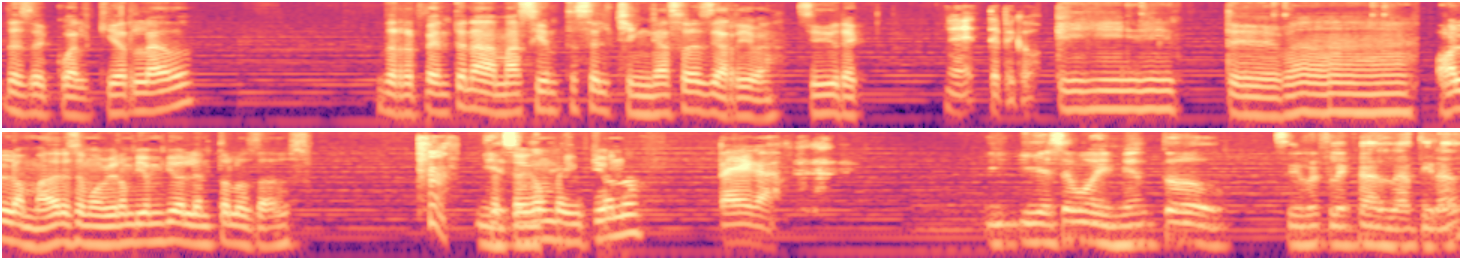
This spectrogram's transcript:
desde cualquier lado. De repente nada más sientes el chingazo desde arriba, sí directo. Eh, te picó. Y te va. Oh, la madre, se movieron bien violentos los dados. Y Te ese, pega un 21. Pega. y, y ese movimiento sí refleja la tirada.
